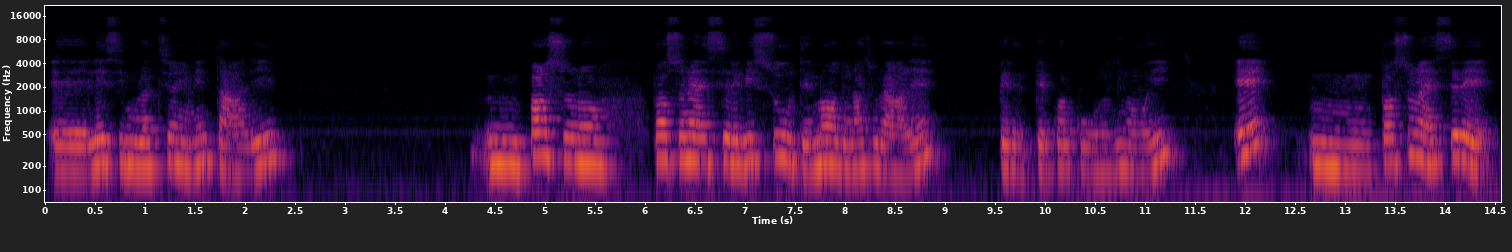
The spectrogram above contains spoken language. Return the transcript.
eh, le simulazioni mentali mh, mm, possono, possono essere vissute in modo naturale per, per qualcuno di noi e mh, mm, possono essere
